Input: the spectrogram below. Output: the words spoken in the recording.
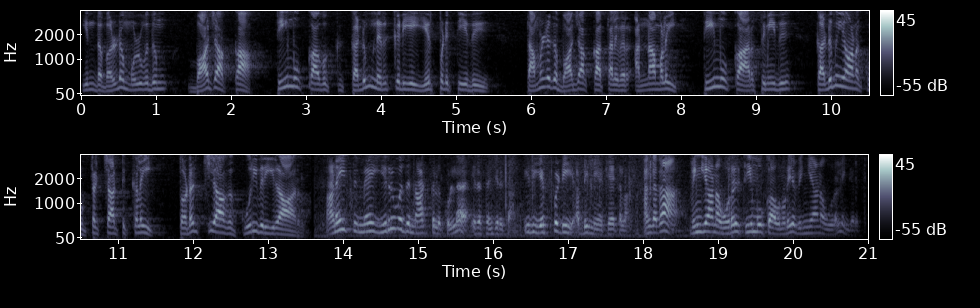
இந்த வருடம் முழுவதும் பாஜக திமுகவுக்கு கடும் நெருக்கடியை ஏற்படுத்தியது. தமிழக பாஜக தலைவர் அண்ணாமலை திமுக அரசு மீது கடுமையான குற்றச்சாட்டுக்களை தொடர்ச்சியாக கூறி வருகிறார். அனைத்துமே இருபது நாட்களுக்குள்ள இதை செஞ்சிருக்காங்க. இது எப்படி அப்படின்னு நீங்க கேட்கலாம். அங்கதான் விஞ்ஞான ஊழல் திமுகவினுடைய விஞ்ஞான ஊழல் இங்க இருக்கு.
